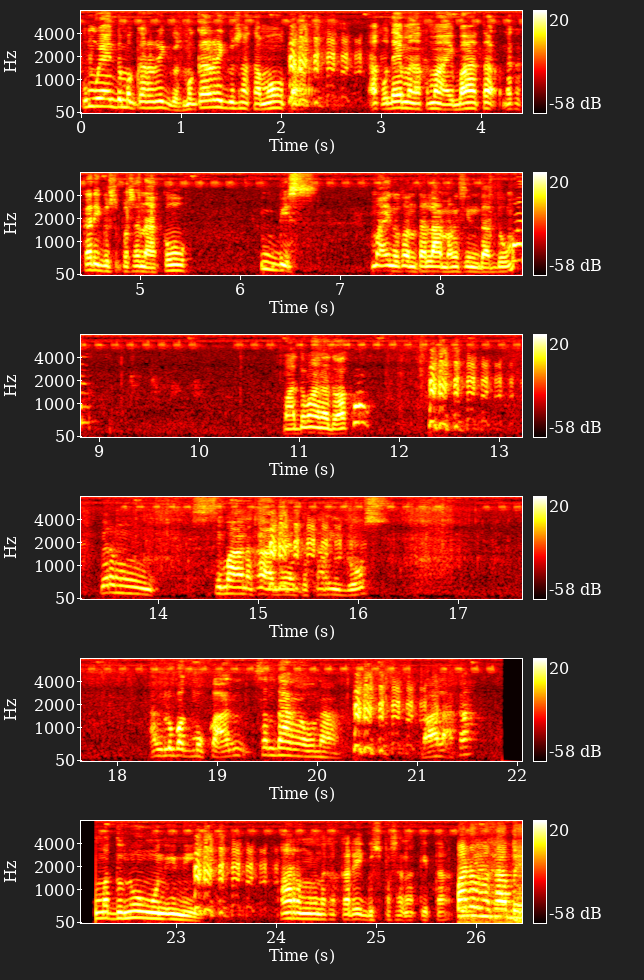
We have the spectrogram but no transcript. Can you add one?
Kumuyan do magkarigos, magkarigos na kamuta. Ako dahil man ako mga bata, nakakarigos pa sana ako. Imbis, mainot ang talamang sinda duman. Maduman na do ako. Pero si mana ka ada nagkakarigos. Ang lubag mo kaan, sandangaw na. Bahala ka. Madunungon ini. Aram nga nakakarigos pa sa nakita. Paano masabi?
